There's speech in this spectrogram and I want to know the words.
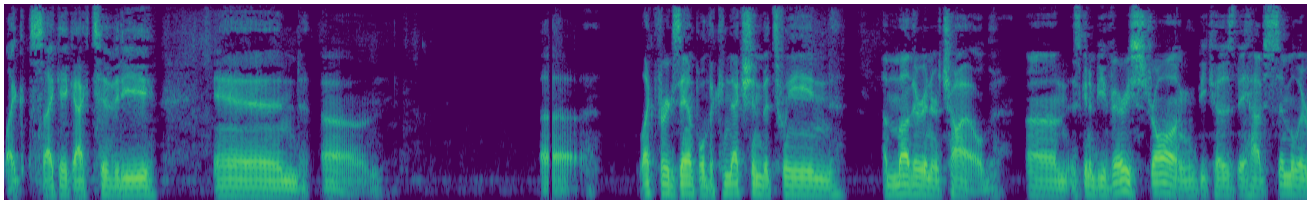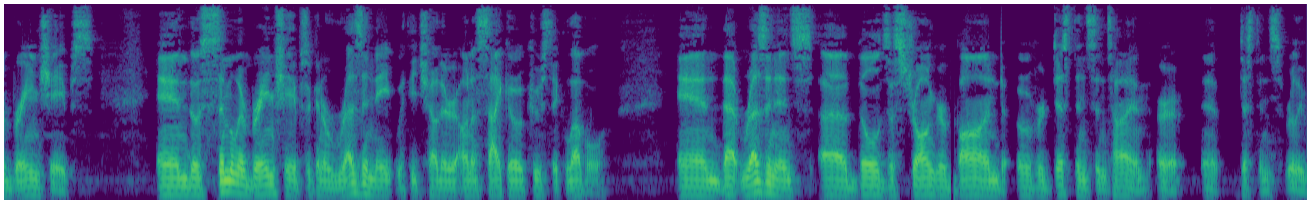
like psychic activity and um, like for example, the connection between a mother and her child um, is going to be very strong because they have similar brain shapes. And those similar brain shapes are going to resonate with each other on a psychoacoustic level. And that resonance uh, builds a stronger bond over distance and time, or uh, distance, really,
